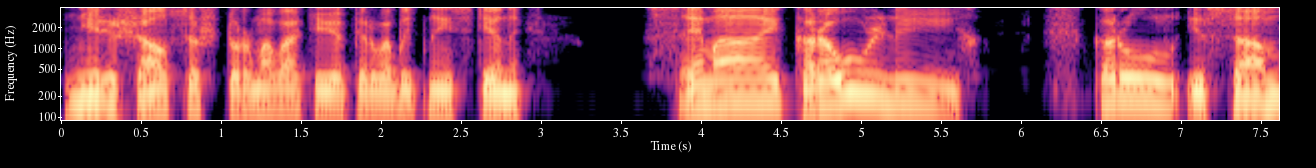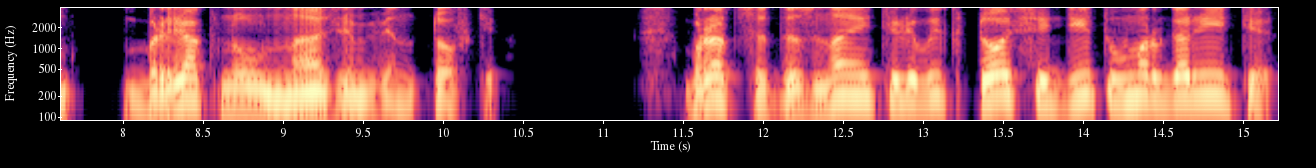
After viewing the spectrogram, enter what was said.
не решался штурмовать ее первобытные стены. «Сымай караульных!» Караул и сам брякнул на земь винтовки. — Братцы, да знаете ли вы, кто сидит в Маргарите?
